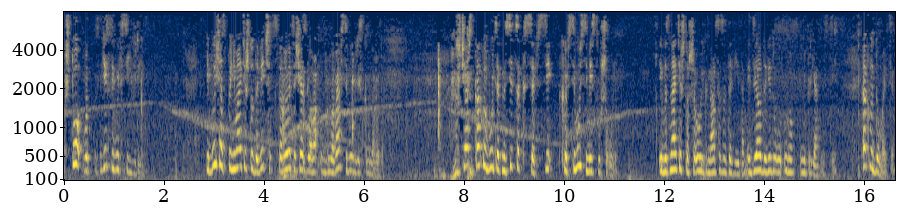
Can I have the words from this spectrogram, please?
что вот если вы все евреи, и вы сейчас понимаете, что Давид становится сейчас глава, глава всего еврейского народа. Сейчас как вы будете относиться к все- ко всему семейству Шауля? И вы знаете, что Шауль гнался за Давидом и делал Давиду неприятностей. Как вы думаете,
